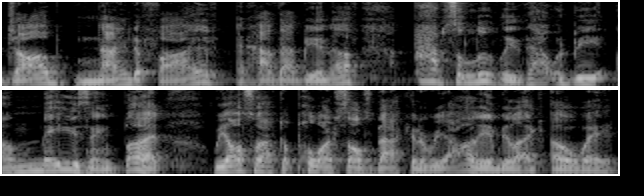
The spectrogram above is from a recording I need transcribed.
job, nine to five, and have that be enough? Absolutely, that would be amazing. But we also have to pull ourselves back into reality and be like, oh wait,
